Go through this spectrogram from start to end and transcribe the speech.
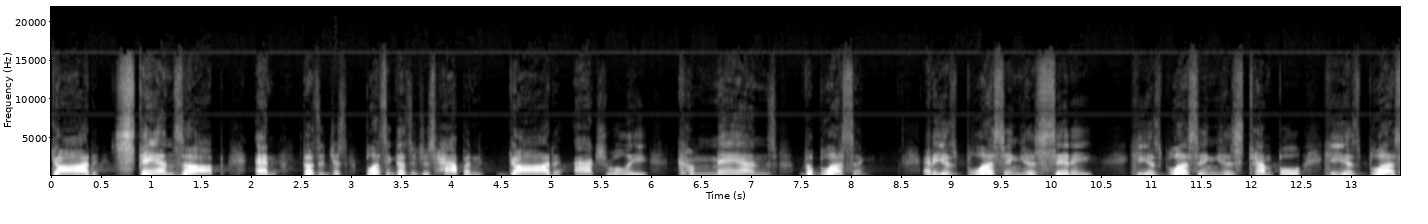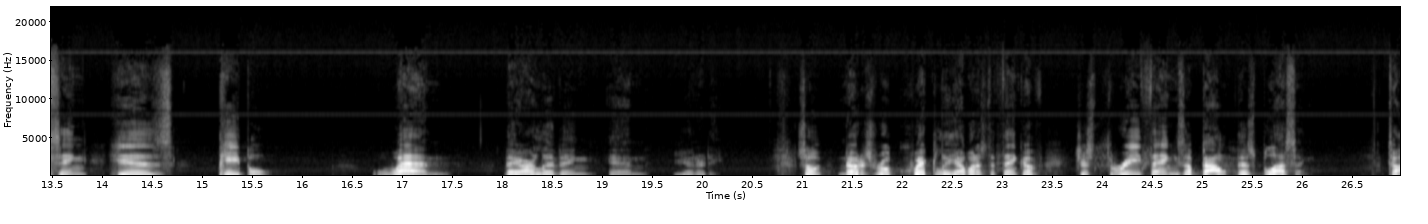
God stands up and doesn't just blessing doesn't just happen. God actually commands the blessing and he is blessing his city, he is blessing his temple, he is blessing his people when they are living in unity. So, notice real quickly, I want us to think of just three things about this blessing to,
